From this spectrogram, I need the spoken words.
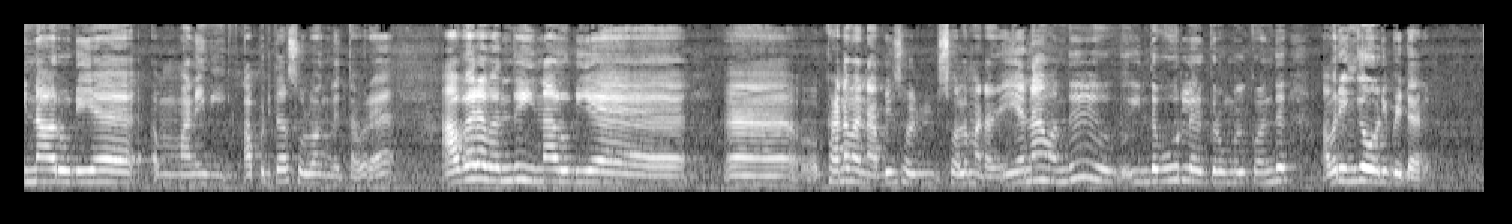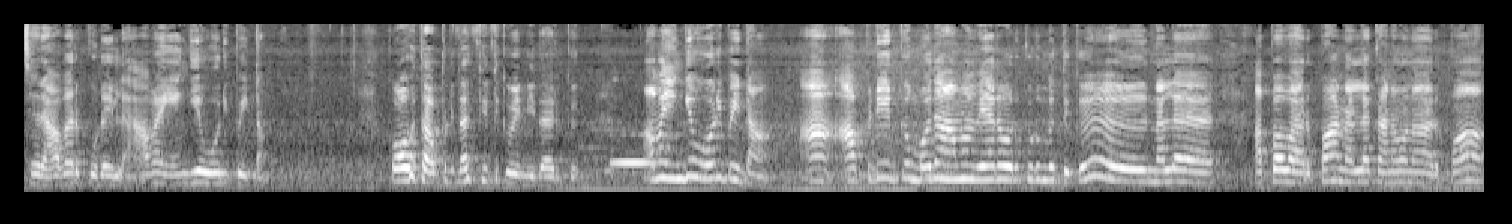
இன்னாருடைய மனைவி அப்படி தான் சொல்லுவாங்களே தவிர அவரை வந்து இன்னாருடைய கணவன் அப்படின்னு சொல்லி சொல்ல மாட்டாங்க. ஏன்னா வந்து இந்த ஊரில் இருக்கிறவங்களுக்கு வந்து அவர் எங்கேயோ ஓடி போயிட்டார். சரி அவர் கூட இல்லை. அவன் எங்கேயோ ஓடி போயிட்டான். கோவத்தை அப்படி தான் தீர்த்துக்க வேண்டியதாக இருக்குது அவன் எங்கேயோ ஓடி போயிட்டான். ஆ- அப்படி இருக்கும்போது அவன் வேற ஒரு குடும்பத்துக்கு நல்ல அப்பாவாக இருப்பான் நல்ல கணவனாக இருப்பான்.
